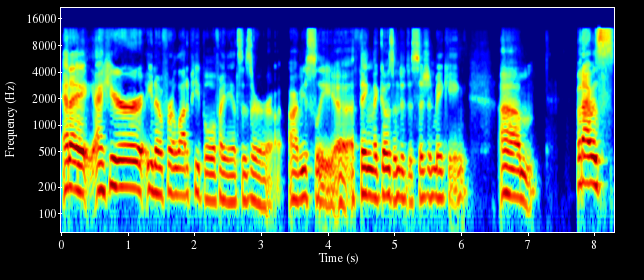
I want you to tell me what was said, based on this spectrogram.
and I I hear you know for a lot of people, finances are obviously a, a thing that goes into decision making. Um, but I was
